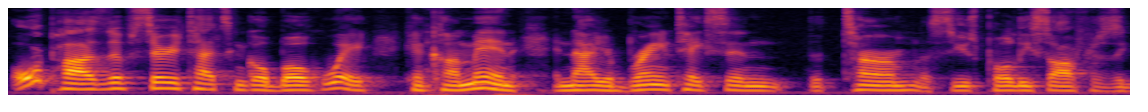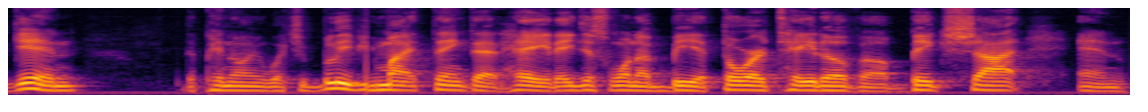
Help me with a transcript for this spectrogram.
or positive stereotypes can go both way can come in, and now your brain takes in the term. Let's use police officers again. Depending on what you believe, you might think that hey, they just want to be authoritative, a big shot, and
